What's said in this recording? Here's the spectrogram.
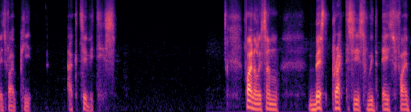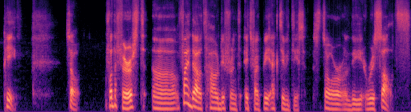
H5P activities. Finally, some best practices with H5P. So for the first, uh, find out how different H5P activities store the results.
